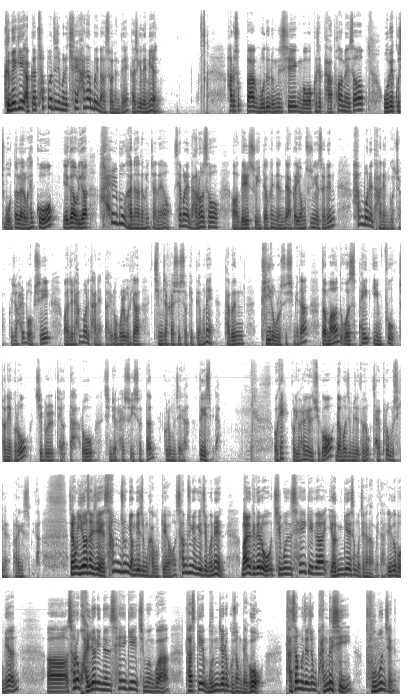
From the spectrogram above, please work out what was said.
금액이 아까 첫 번째 질문에 최하단부에 나왔었는데 가시게 되면 하루 숙박, 모든 음식, 뭐 워크숍 다 포함해서 595달러라고 했고 얘가 우리가 할부 가능하다고 했잖아요. 세 번에 나눠서 어, 낼 수 있다고 했는데 아까 영수증에서는 한 번에 다 낸 거죠. 그죠? 할부 없이 완전히 한 번에 다 냈다. 이런 걸 우리가 짐작할 수 있었기 때문에 답은 D로 고를 수 있습니다. The amount was paid in full. 전액으로 지불되었다로 짐작을 할 수 있었던 그런 문제가 되겠습니다. 오케이? 그리고 활용해 주시고 나머지 문제도 잘 풀어보시길 바라겠습니다. 자 그럼 이어서 이제 삼중 연계 지문 가볼게요. 삼중 연계 지문은 말 그대로 지문 세개가 연계해서 문제가 나옵니다. 읽어보면 어, 서로 관련 있는 세개의 지문과 다섯 개의 문제로 구성되고 다섯 문제 중 반드시 두 문제는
